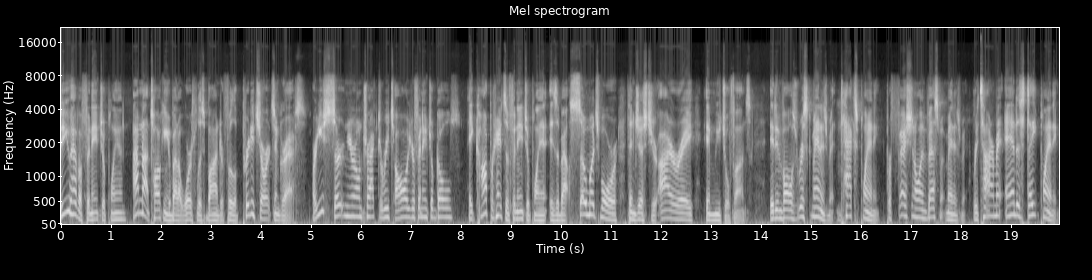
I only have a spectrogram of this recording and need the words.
Do you have a financial plan? I'm not talking about a worthless binder full of pretty charts and graphs. Are you certain you're on track to reach all your financial goals? A comprehensive financial plan is about so much more than just your IRA and mutual funds. It involves risk management, mm. tax planning, professional investment management, retirement, and estate planning.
